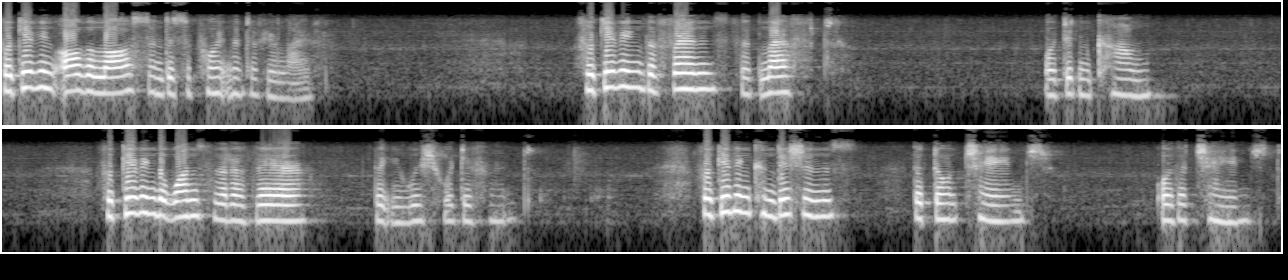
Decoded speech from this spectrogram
forgiving all the loss and disappointment of your life, forgiving the friends that left or didn't come, forgiving the ones that are there that you wish were different, forgiving conditions that don't change or that changed,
